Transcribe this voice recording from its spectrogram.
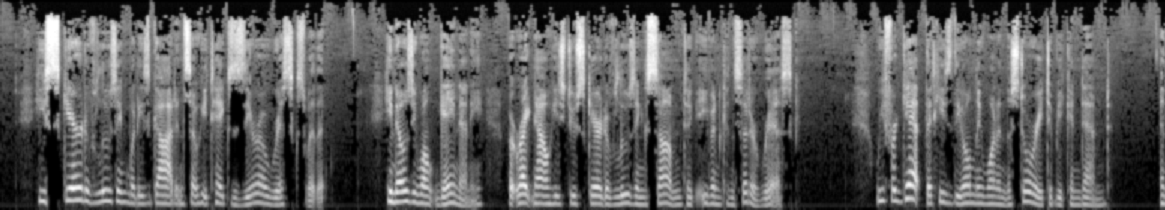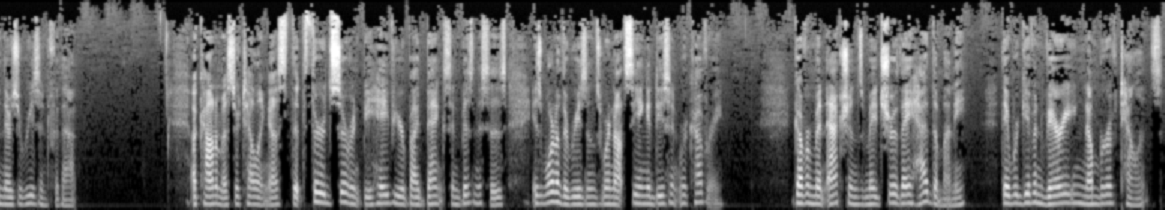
He's scared of losing what he's got, and so he takes zero risks with it. He knows he won't gain any, but right now he's too scared of losing some to even consider risk. We forget that he's the only one in the story to be condemned, and there's a reason for that. Economists are telling us that third servant behavior by banks and businesses is one of the reasons we're not seeing a decent recovery. Government actions made sure they had the money. They were given varying number of talents,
